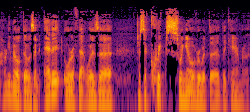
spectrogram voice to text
I don't even know if that was an edit or if that was a just a quick swing over with the the camera.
